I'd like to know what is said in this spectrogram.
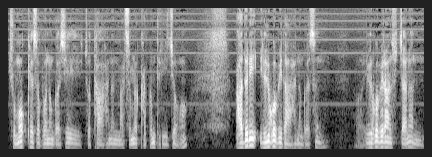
주목해서 보는 것이 좋다 하는 말씀을 가끔 드리죠. 아들이 일곱이다 하는 것은 어, 일곱이라는 숫자는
